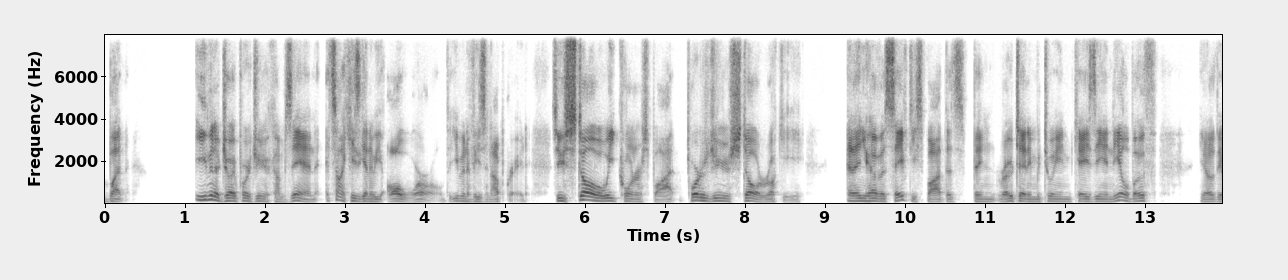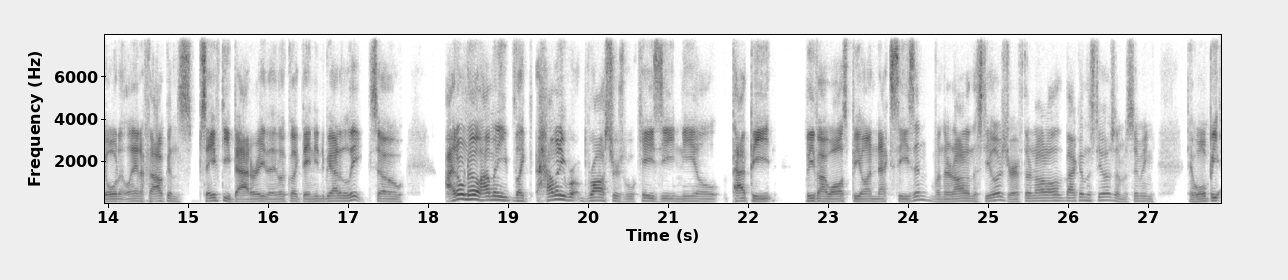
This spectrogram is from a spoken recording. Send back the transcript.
but even if Joey Porter Jr. comes in, it's not like he's going to be all world, even if he's an upgrade. So you still have a weak corner spot. Porter Jr. is still a rookie, and then you have a safety spot that's been rotating between KZ and Neal, both, you know, the old Atlanta Falcons safety battery. They look like they need to be out of the league. So I don't know how many like how many rosters will KZ, Neal, Pat Pete, Levi Wallace be on next season when they're not on the Steelers, or if they're not all back on the Steelers. I'm assuming they won't be.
